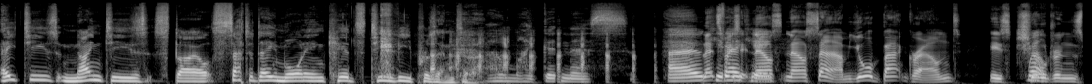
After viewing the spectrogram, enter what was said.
80s, 90s style Saturday morning kids TV presenter. Oh my goodness. Okay. Let's face it now, now, Sam, your background is Well- children's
